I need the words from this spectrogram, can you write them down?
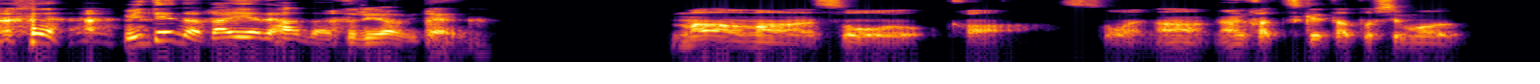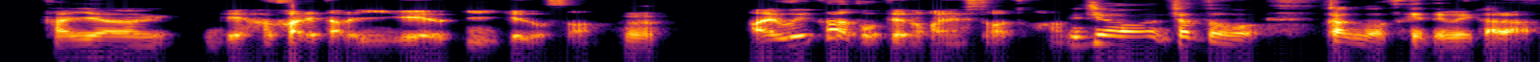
見てんのはタイヤで判断するよ、みたいな。まあまあ、そうか。そうやな。なんかつけたとしても、タイヤで測れたらいいけいいけどさ。うん。あれ上から撮ってんのかね、スタートか。一応、ちょっと角度つけて上から。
